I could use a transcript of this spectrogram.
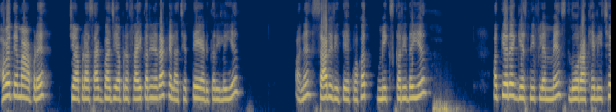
હવે તેમાં આપણે જે આપણા શાકભાજી આપણે ફ્રાય કરીને રાખેલા છે તે એડ કરી લઈએ અને સારી રીતે એક વખત મિક્સ કરી દઈએ. અત્યારે ગેસની ફ્લેમ મેં સ્લો રાખેલી છે,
